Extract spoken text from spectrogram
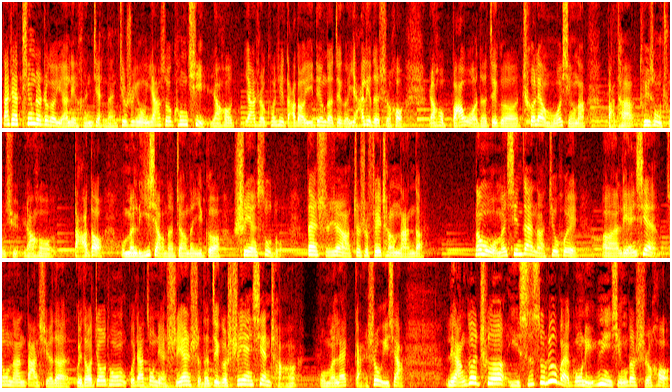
大家听着，这个原理很简单，就是用压缩空气，然后压缩空气达到一定的这个压力的时候，然后把我的这个车辆模型呢，把它推送出去，然后达到我们理想的这样的一个试验速度。但实际上这是非常难的。那么我们现在呢，就会呃连线中南大学的轨道交通国家重点实验室的这个试验现场，我们来感受一下。两个车以时速六百公里运行的时候，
